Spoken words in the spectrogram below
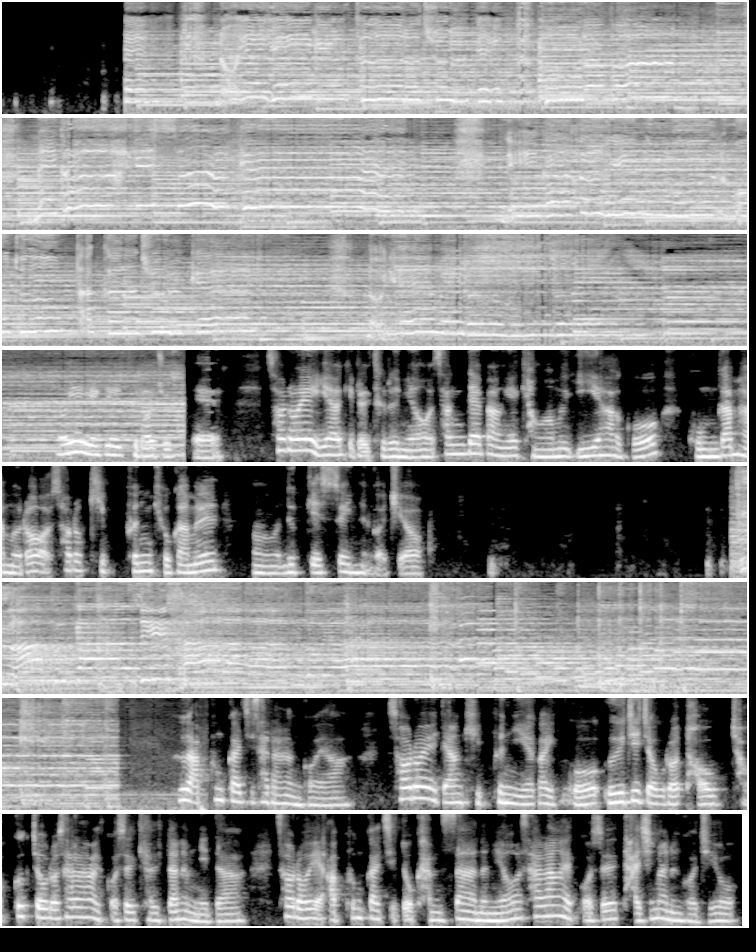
너의 얘기를 들어줄게. 서로의 이야기를 들으며 상대방의 경험을 이해하고 공감함으로 서로 깊은 교감을 어, 느낄 수 있는 거죠. 그 아픔까지 사랑한 거야. 그 아픔까지 사랑한 거야. 서로에 대한 깊은 이해가 있고 의지적으로 더욱 적극적으로 사랑할 것을 결단합니다. 서로의 아픔까지도 감싸 안으며 사랑할 것을 다짐하는 거지요.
